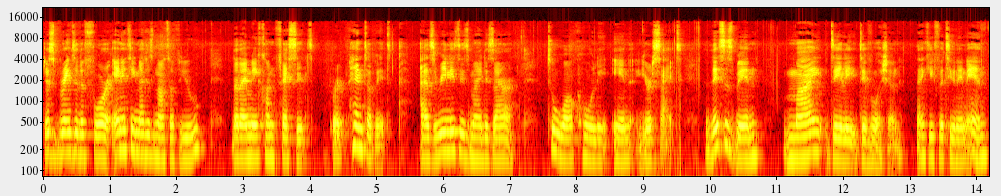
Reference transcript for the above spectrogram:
just bring to the fore anything that is not of you, that I may confess it, repent of it, as really it is my desire to walk holy in your sight. This has been my daily devotion. Thank you for tuning in.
